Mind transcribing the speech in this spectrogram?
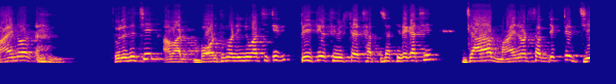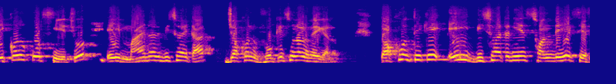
মাইনর চলে এসেছি আমার বর্ধমান ইউনিভার্সিটির তৃতীয় সেমিস্টারের ছাত্রছাত্রীদের কাছে। যারা মাইনর সাবজেক্টে যে কোনো কোর্স নিয়েছো, এই মাইনর বিষয়টা যখন ভোকেশনাল হয়ে গেল, তখন থেকে এই বিষয়টা নিয়ে সন্দেহের শেষ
